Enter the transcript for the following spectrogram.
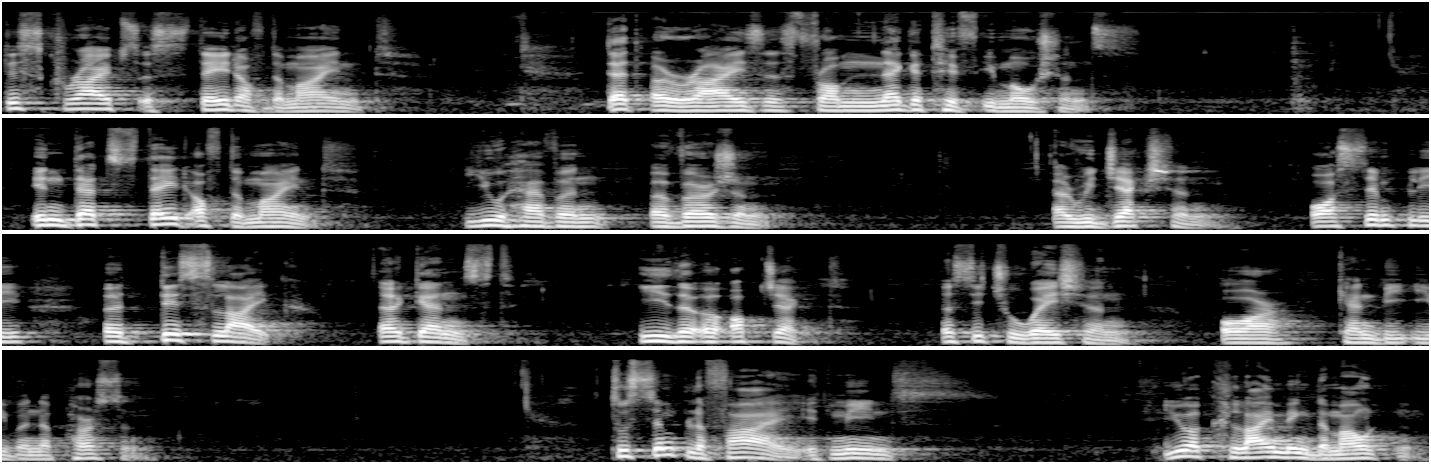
describes a state of the mind that arises from negative emotions. In that state of the mind, you have an aversion, a rejection, or simply a dislike against either an object, a situation, or can be even a person. To simplify, it means you are climbing the mountain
